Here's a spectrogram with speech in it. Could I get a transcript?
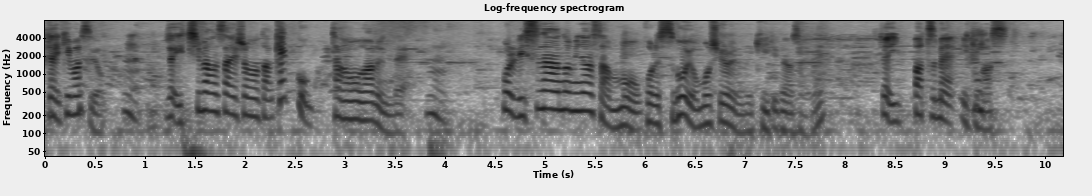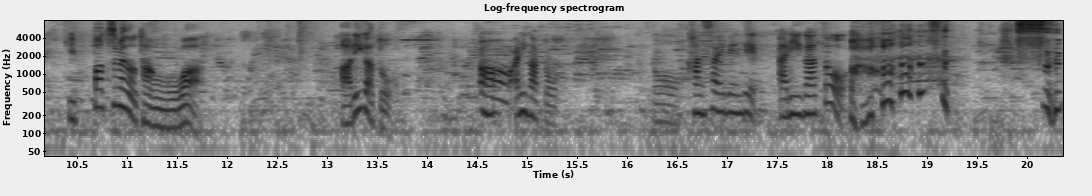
じゃあいきますよ。うん。じゃあ一番最初の単語結構単語があるんでうん。これリスナーの皆さんもこれすごい面白いので聞いてくださいね。じゃあ一発目いきます、一発目の単語はありがとう。ああ、ありがとう。と関西弁でありがとう。す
